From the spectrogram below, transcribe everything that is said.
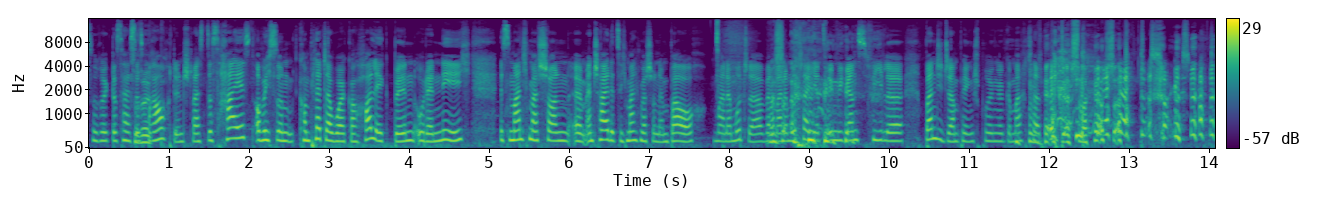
Zurück. Das heißt, Zurück. es braucht den Stress. Das heißt, ob ich so ein kompletter Workaholic bin oder nicht, ist manchmal schon, ähm, entscheidet sich manchmal schon im Bauch meiner Mutter. Wenn Was- meine Mutter jetzt irgendwie ganz viele Bungee-Jumping-Sprünge gemacht hat, während der Schwangerschaft. der Schwangerschaft.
